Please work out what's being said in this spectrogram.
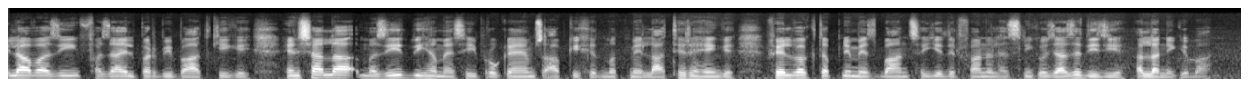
अलावाजी फ़ज़ाइल पर भी बात की गई। इन मज़ीद भी हम ऐसे ही प्रोग्राम्स आपकी खिदमत में लाते रहेंगे। फ़िल वक्त अपने मेज़बान सैद इरफान हसनी को इजाज़त दीजिए। अल्लाह ने के बाद।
